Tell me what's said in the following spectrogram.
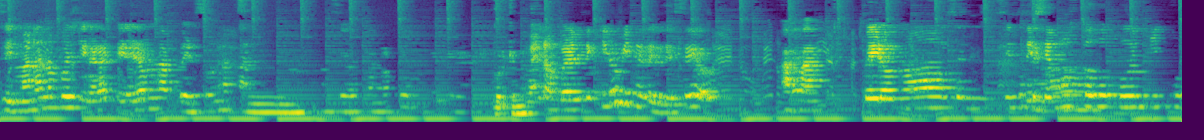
semana no puedes llegar a querer a una persona tan, o sea, tan rápido. ¿Por qué no? Bueno, pero el te quiero viene del deseo. Ajá. Pero no, o sea, siento que Deseamos no. todo todo el tiempo.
